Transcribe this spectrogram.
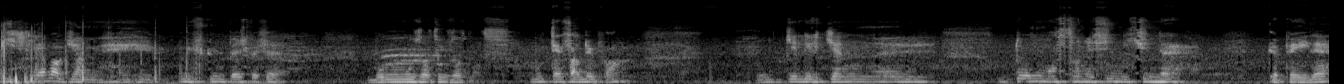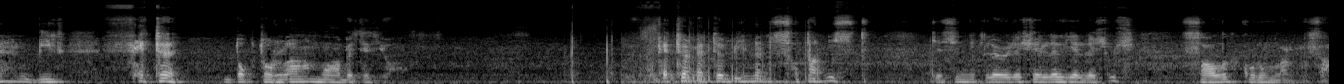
Pisliğe bak yani. Üç gün peş peşe burnumu uzatır uzatmaz. Bu tesadüf ha. Gelirken e, doğum hastanesinin içinde köpeğiyle bir FETÖ doktorla muhabbet ediyor. FETÖ METÖ bilmem satanist. Kesinlikle öyle şeyler yerleşmiş sağlık kurumlarımıza.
